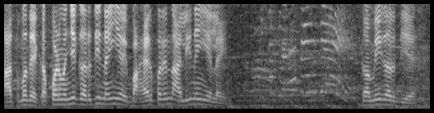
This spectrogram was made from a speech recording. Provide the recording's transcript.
आतमध्ये का? पण म्हणजे गर्दी नाही आहे बाहेरपर्यंत आली नाही आहे लाईन. कमी गर्दी आहे.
